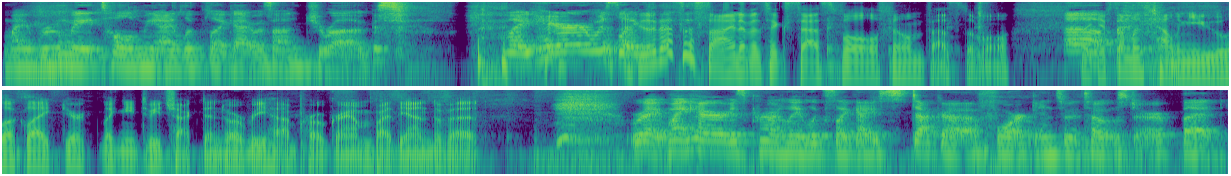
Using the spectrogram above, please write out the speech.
My roommate told me I looked like I was on drugs. my hair was like, like, that's a sign of a successful film festival. Uh, like if someone's telling you you look like you're like need to be checked into a rehab program by the end of it. Right, my hair is currently looks like I stuck a fork into a toaster, but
